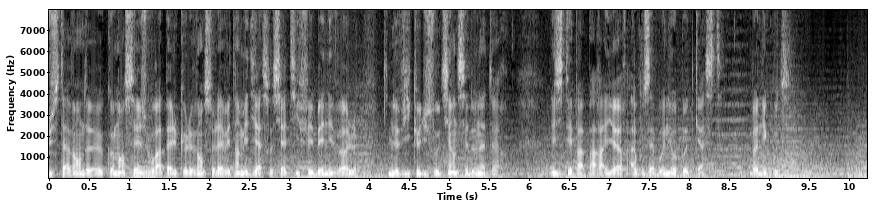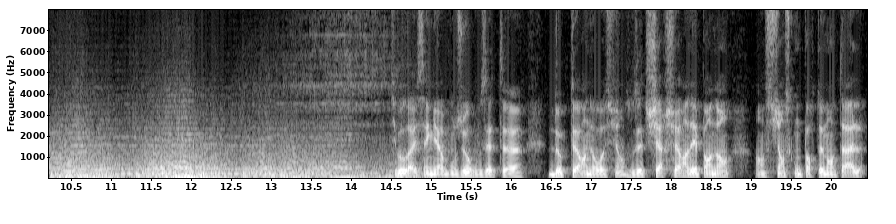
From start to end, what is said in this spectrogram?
Juste avant de commencer, je vous rappelle que Le Vent se lève est un média associatif et bénévole qui ne vit que du soutien de ses donateurs. N'hésitez pas par ailleurs à vous abonner au podcast. Bonne écoute. Thibaut Greisinger, bonjour. Vous êtes euh, docteur en neurosciences, vous êtes chercheur indépendant en sciences comportementales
